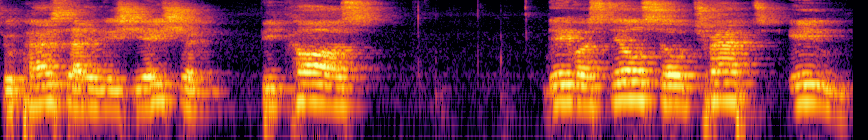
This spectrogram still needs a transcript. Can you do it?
to pass that initiation because they were still so trapped in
